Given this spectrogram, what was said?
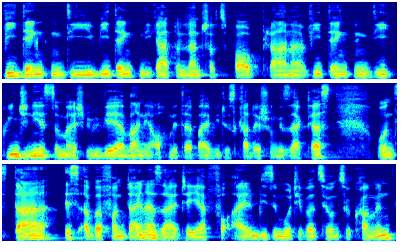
wie denken die, wie denken die Garten- und Landschaftsbauplaner, wie denken die Green Engineers zum Beispiel, wir waren ja auch mit dabei, wie du es gerade schon gesagt hast. Und da ist aber von deiner Seite ja vor allem diese Motivation zu kommen.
